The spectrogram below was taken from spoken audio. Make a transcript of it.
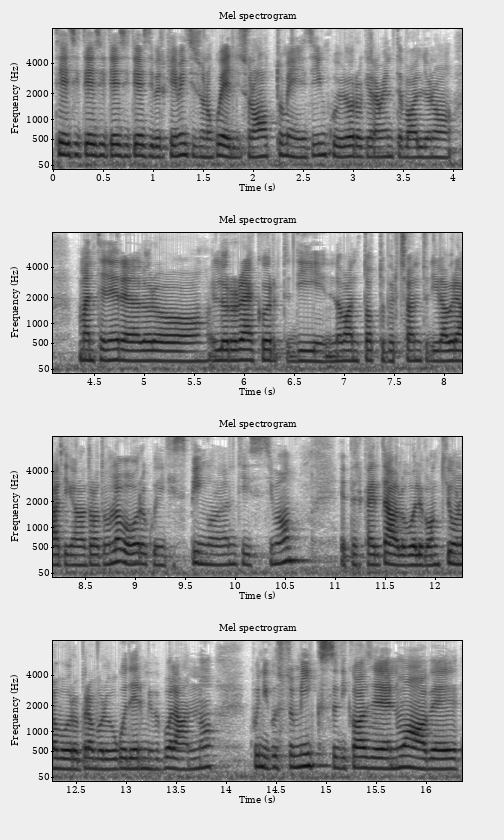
tesi, tesi, tesi, tesi, perché i mesi sono quelli, sono otto mesi in cui loro chiaramente vogliono mantenere loro, il loro record di 98% di laureati che hanno trovato un lavoro quindi ti spingono tantissimo. E per carità lo volevo anch'io un lavoro, però volevo godermi proprio l'anno, quindi questo mix di cose nuove,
